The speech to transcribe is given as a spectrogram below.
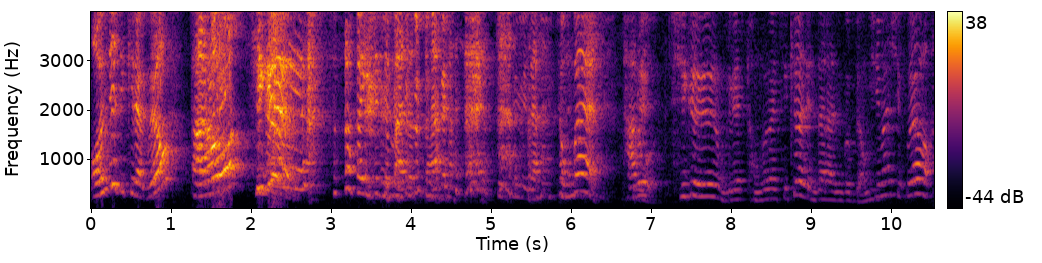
언제 지키라고요? 바로 지금. 이제 좀 맞았다. 좋습니다. 정말 바로 지금 우리가 건강을 지켜야 된다라는 걸 명심하시고요.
